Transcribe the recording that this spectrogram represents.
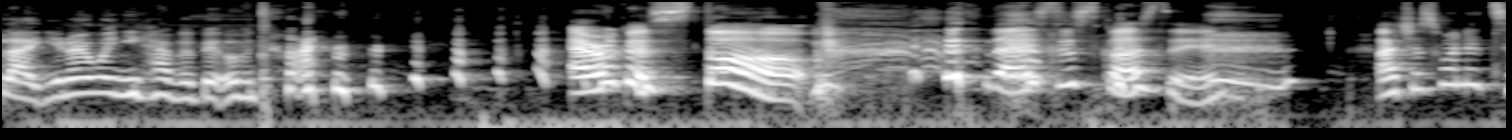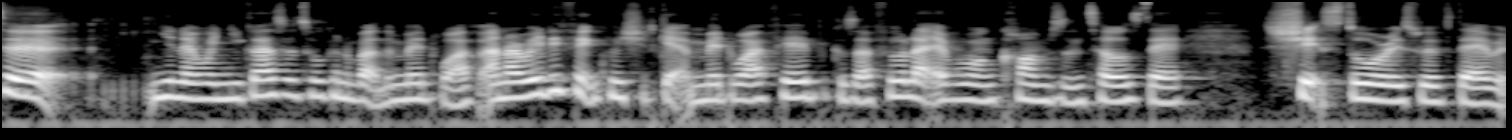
like you know when you have a bit of diarrhea. Erica, stop. That's disgusting. I just wanted to, you know, when you guys are talking about the midwife, and I really think we should get a midwife here because I feel like everyone comes and tells their shit stories with their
